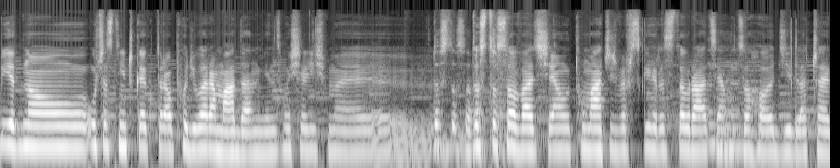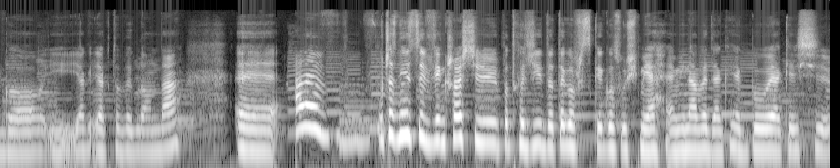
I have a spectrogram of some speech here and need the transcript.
jedną uczestniczkę, która obchodziła ramadan, więc musieliśmy Dostosować dostosować się, tłumaczyć we wszystkich restauracjach Mhm. o co chodzi, dlaczego i jak, jak to wygląda. E, Ale uczestnicy w większości podchodzili do tego wszystkiego z uśmiechem i nawet jak, jak były jakieś e,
